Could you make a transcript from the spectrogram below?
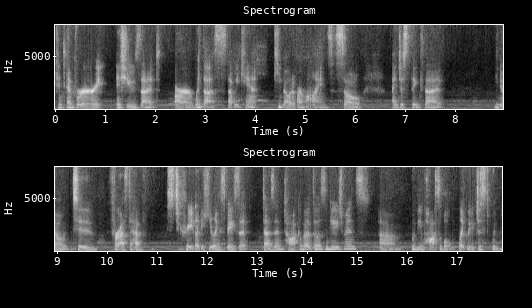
contemporary issues that are with us that we can't keep out of our minds. So i just think that you know to for us to have to create like a healing space that doesn't talk about those engagements um, would be impossible. Like we just would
